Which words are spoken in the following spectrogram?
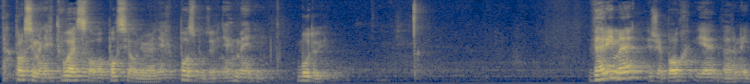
tak prosíme, nech Tvoje slovo posilňuje, nech pozbudzuje, nech mení. Buduj. Veríme, že Boh je verný.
